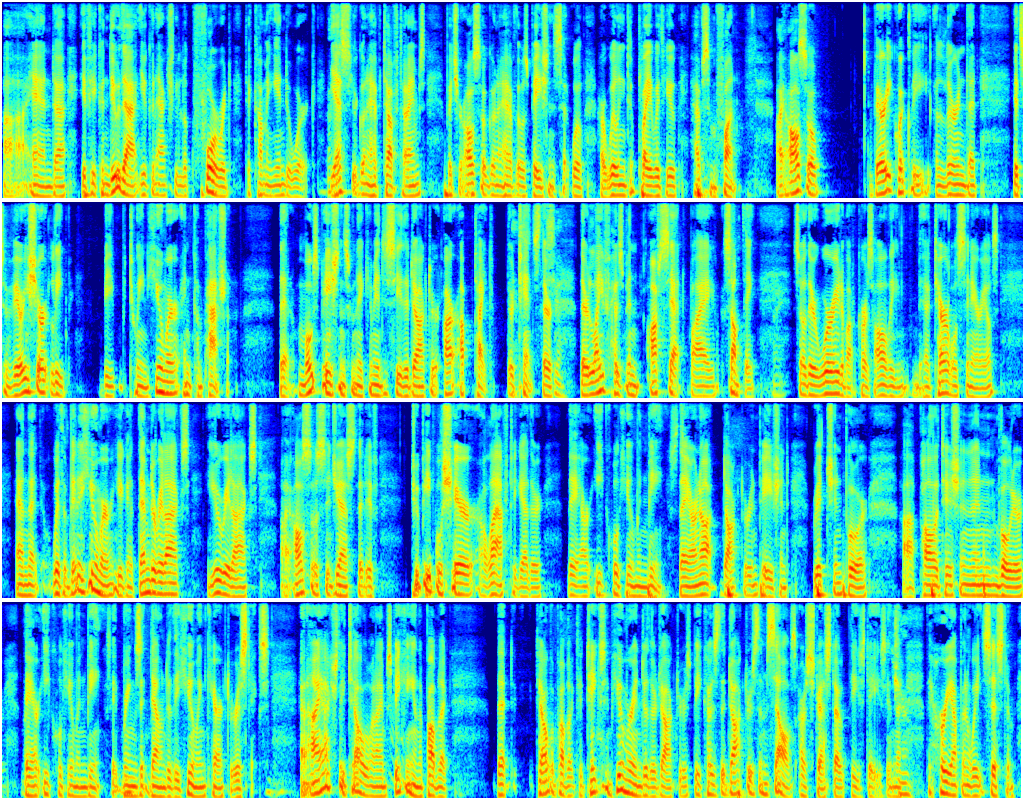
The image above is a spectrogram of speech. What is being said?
Uh, and uh, if you can do that, you can actually look forward to coming into work. Yes, you're going to have tough times, but you're also going to have those patients that will are willing to play with you, have some fun. I also very quickly learned that it's a very short leap be, between humor and compassion. That most patients, when they come in to see the doctor, are uptight. They're tense. Their their life has been offset by something, so they're worried about, of course, all the uh, terrible scenarios. And that with a bit of humor, you get them to relax, you relax. I also suggest that if two people share a laugh together, they are equal human beings. They are not doctor and patient, rich and poor, uh, politician and voter. They are equal human beings. It brings it down to the human characteristics. And I actually tell when I'm speaking in the public that tell the public to take some humor into their doctors because the doctors themselves are stressed out these days in sure. the, the hurry up and wait system.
